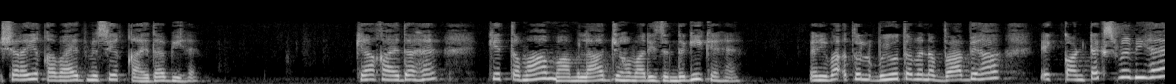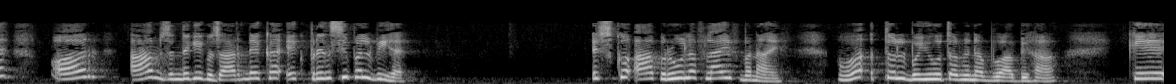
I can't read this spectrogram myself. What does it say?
شرعی قواعد میں سے قاعدہ بھی ہے۔ کیا قاعدہ ہے کہ تمام معاملات جو ہماری زندگی کے ہیں یعنی وقت البیوت میں نباب ایک کانٹیکس میں بھی ہے اور عام زندگی گزارنے کا ایک پرنسپل بھی ہے۔ اس کو آپ رول آف لائف بنائے وقت البیوت میں نباب کہ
